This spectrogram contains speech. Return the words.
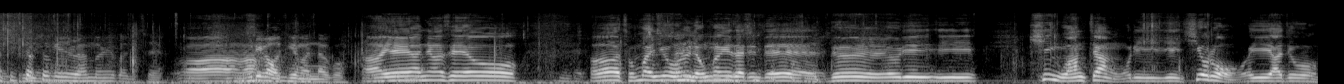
한번 직접 소개를 한번 해봐 주세요. 아, 우리가 어떻게 만나고? 아, 예, 안녕하세요. 아, 정말 이거 오늘 영광의 자리인데, 늘 우리 이 킹 왕짱, 우리 이 히어로, 이 아주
